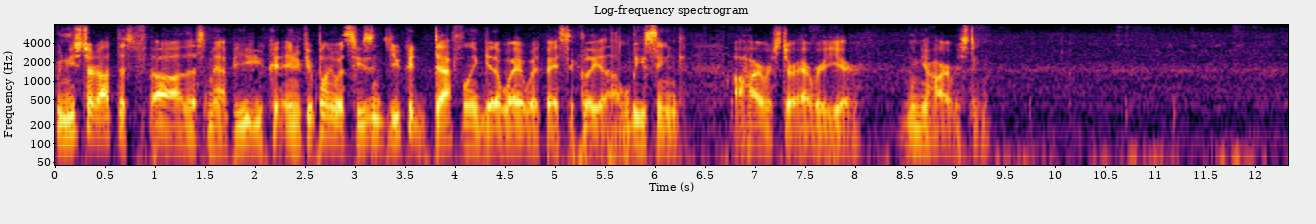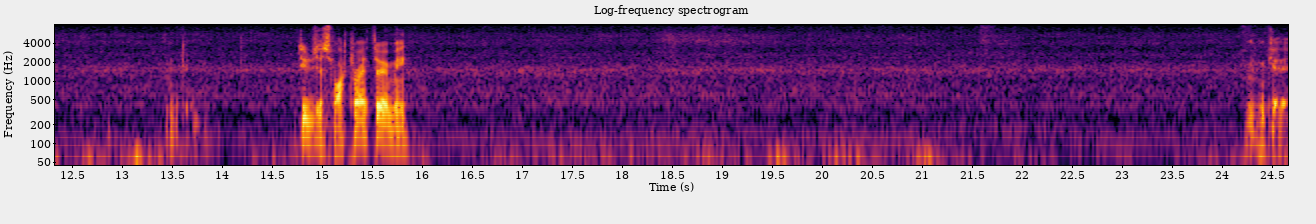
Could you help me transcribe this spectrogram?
When you start out this uh, this map, you, you could, and if you're playing with seasons, you could definitely get away with basically uh, leasing a harvester every year when you're harvesting. Dude just walked right through me. Okay,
